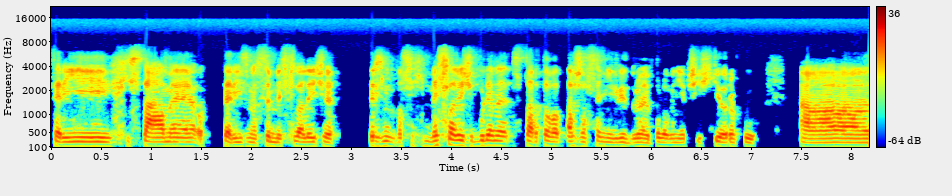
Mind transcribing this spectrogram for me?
který chystáme, o který jsme si mysleli, že který jsme vlastně mysleli, že budeme startovat až zase někdy v druhé polovině příštího roku. A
